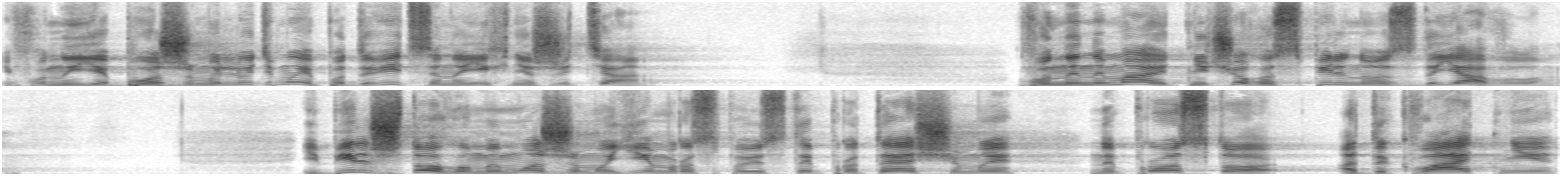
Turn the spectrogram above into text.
і вони є Божими людьми. Подивіться на їхнє життя. Вони не мають нічого спільного з дияволом. І більш того, ми можемо їм розповісти про те, що ми не просто адекватні,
